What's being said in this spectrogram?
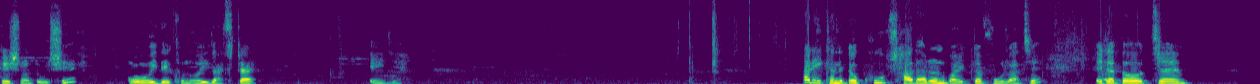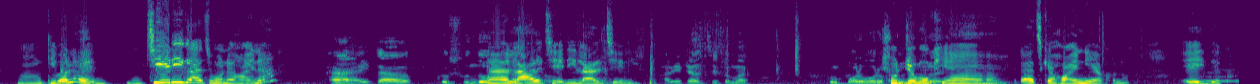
কৃষ্ণ তুলসী। ওই দেখুন ওই গাছটার। এই যে। আর এখানে তো খুব সাধারণ কয়েকটা ফুল আছে। এটা তো হচ্ছে কি বলে? চেরি গাছ মনে হয় না? হ্যাঁ এটা খুব সুন্দর হ্যাঁ লাল চেরি লাল চেরি। আর এটা হচ্ছে তোমার খুব বড় বড় সূর্যমুখী হ্যাঁ হ্যাঁ। এটা আজকে হয়নি এখনও। এই দেখুন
